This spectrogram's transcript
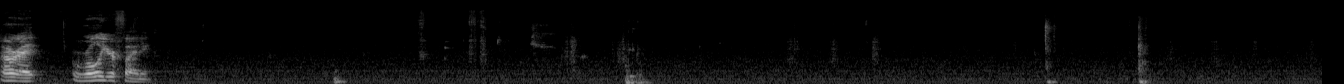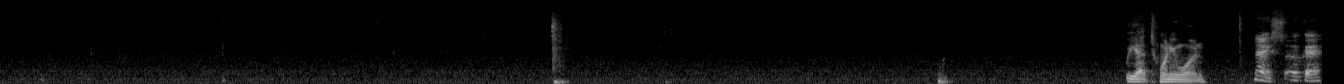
All right, roll your fighting. We got 21. Nice. Okay,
